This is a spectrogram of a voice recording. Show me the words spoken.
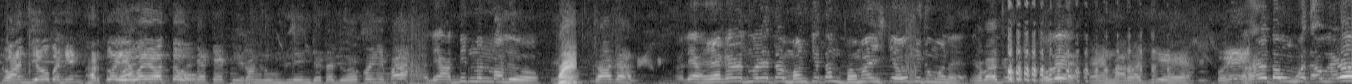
ડોન જેવો બનીને ફરતો એવો હતો અલે, આ બી જ મને મળ્યો. અલે, હે કરત મળે તો મન કે તન ભમાઈશ કે એવું કીધું મને. હવે? ઓએ, આયો તો હું હોત આવું હેડો.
